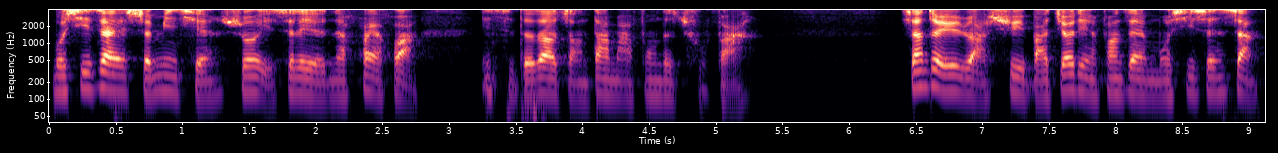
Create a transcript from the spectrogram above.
摩西在神面前说以色列人的坏话，因此得到长大麻风的处罚。相对于 Rashi 把焦点放在摩西身上。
